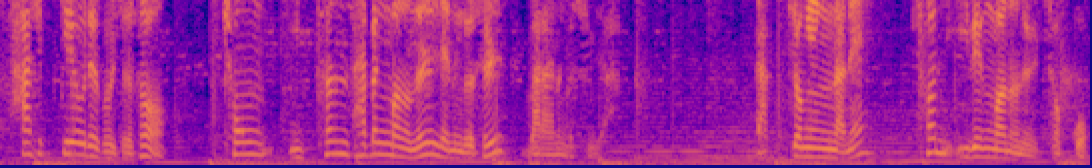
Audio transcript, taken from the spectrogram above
40개월에 걸쳐서 총 2,400만 원을 내는 것을 말하는 것입니다. 낙정액란에 1,200만 원을 적고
